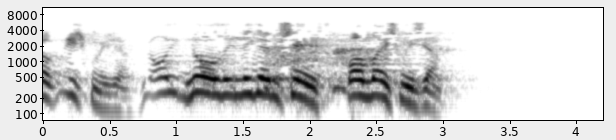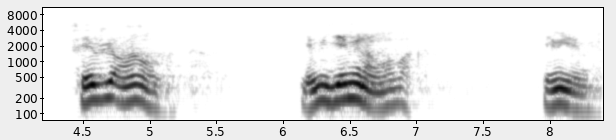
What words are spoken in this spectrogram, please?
Yok içmeyeceğim. Ne oldu ille gel bir şey. Vallahi içmeyeceğim. Fevri an oldu. Yemin yemin ama bak. Yemin yemin.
